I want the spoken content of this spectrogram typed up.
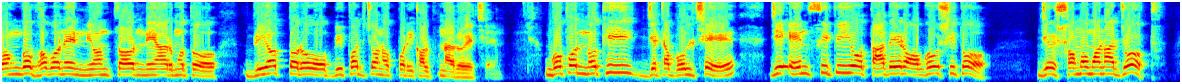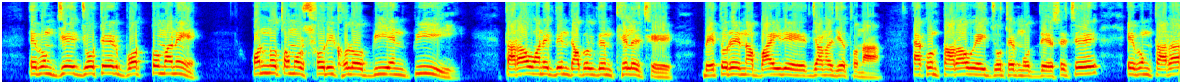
বঙ্গভবনের নিয়ন্ত্রণ নেয়ার মতো বৃহত্তর ও বিপজ্জনক পরিকল্পনা রয়েছে। গোপন নথি যেটা বলছে যে এনসিপি ও তাদের অঘোষিত যে সমমনা জোট এবং যে জোটের বর্তমানে অন্যতম শরিক হলো বিএনপি, তারাও অনেকদিন ডাবল গেম খেলেছে, ভেতরে না বাইরে জানা যেত না। এখন তারাও এই জোটের মধ্যে এসেছে এবং তারা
